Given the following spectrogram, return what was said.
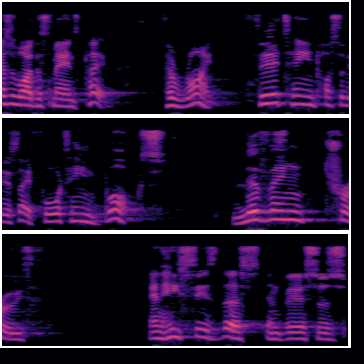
This is why this man's picked to write 13, possibly to say 14 books, living truth. And he says this in verses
